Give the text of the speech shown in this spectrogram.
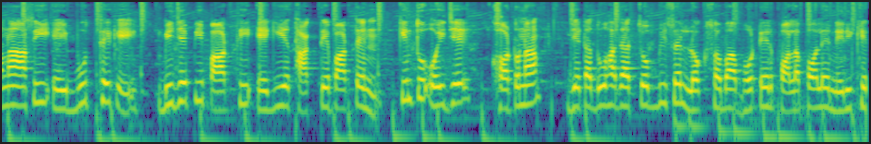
অনায়াসই এই বুথ থেকে বিজেপি প্রার্থী এগিয়ে থাকতে পারতেন। কিন্তু ওই যে ঘটনা, যেটা দু হাজার চব্বিশের লোকসভা ভোটের ফলাফলের নিরিখে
